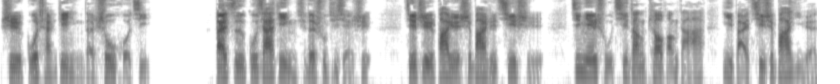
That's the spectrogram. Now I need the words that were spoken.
是国产电影的收获季。来自国家电影局的数据显示，截至八月十八日七时。今年暑期档票房达一百七十八亿元，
